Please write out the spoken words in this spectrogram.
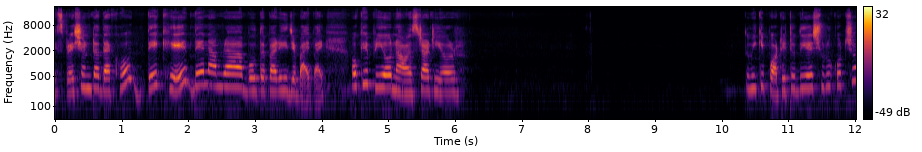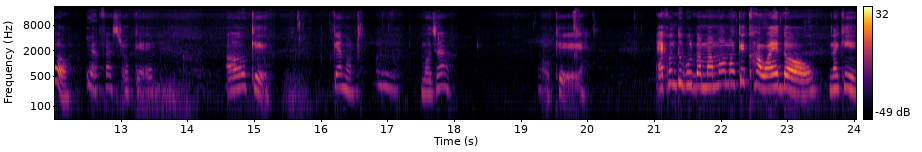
এক্সপ্রেশনটা দেখো দেখে দেন আমরা বলতে পারি যে বাই বাই ওকে প্রিয় নাও স্টার্ট ইয়োর তুমি কি পটেটো দিয়ে শুরু করছ. ফার্স্ট ওকে ওকে কেমন. মজা? ওকে এখন তো বলবা মামা আমাকে খাওয়ায় দাও। নাকি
